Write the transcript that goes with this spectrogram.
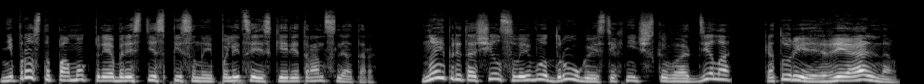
не просто помог приобрести списанный полицейский ретранслятор, но и притащил своего друга из технического отдела, который реально,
